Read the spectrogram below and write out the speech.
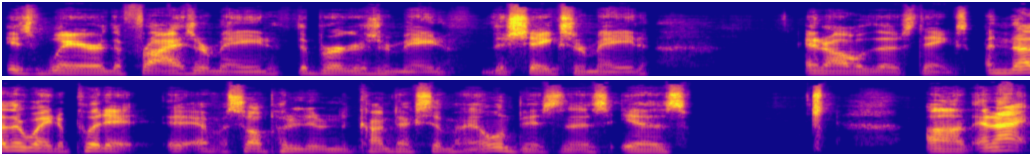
is where the fries are made, the burgers are made, the shakes are made, and all of those things. Another way to put it, so I'll put it in the context of my own business, is, um, and I,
